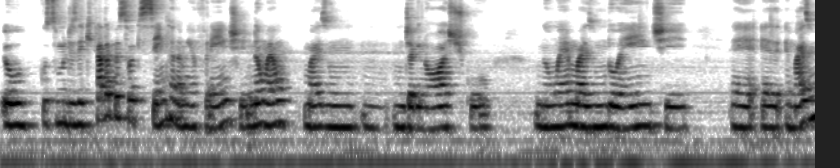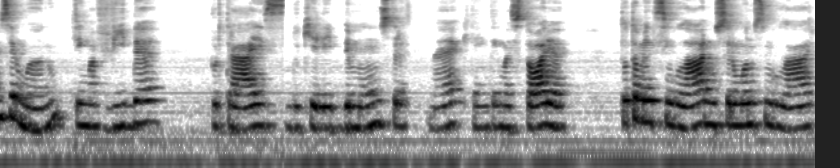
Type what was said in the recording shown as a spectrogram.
eu costumo dizer que cada pessoa que senta na minha frente não é um, mais um, um, um diagnóstico não é mais um doente, é, é, é mais um ser humano, tem uma vida por trás do que ele demonstra, né? Que tem, tem uma história totalmente singular, um ser humano singular,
